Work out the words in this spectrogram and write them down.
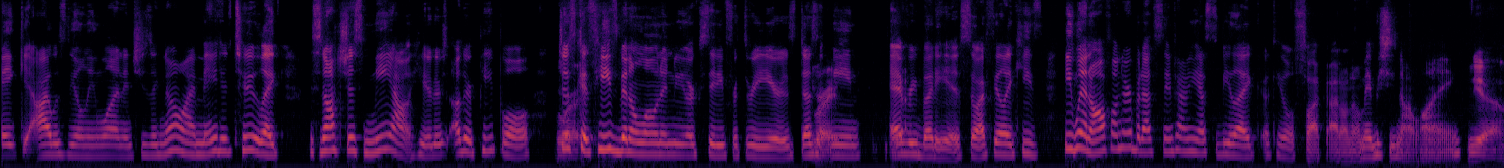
make it? I was the only one, and she's like, no, I made it too. Like it's not just me out here. There's other people. Just Right. because he's been alone in New York City for three years doesn't Right. mean Yeah. everybody is. So I feel like he's he went off on her, but at the same time he has to be like, okay, well, fuck, I don't know, maybe she's not lying. yeah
